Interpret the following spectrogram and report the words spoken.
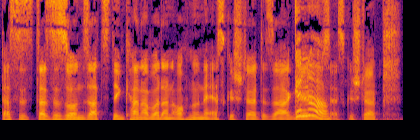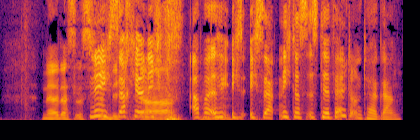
Das ist, das ist so ein Satz, den kann aber dann auch nur eine Essgestörte sagen. Genau. Ja, du bist Essgestört. Pff. Ne, das ist, nee, ich sag ich, ja nicht, pff, aber hm. ich, ich sag nicht, das ist der Weltuntergang.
